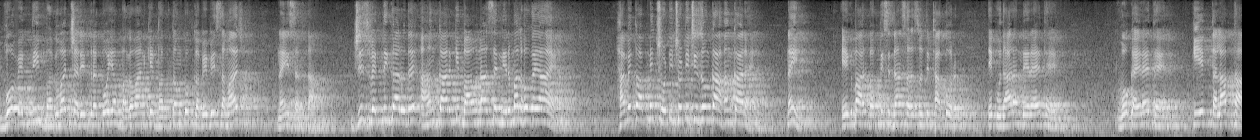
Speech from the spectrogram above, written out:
वो व्यक्ति भगवत चरित्र को या भगवान के भक्तों को कभी भी समझ नहीं सकता। जिस व्यक्ति का हृदय अहंकार की भावना से निर्मल हो गया है, हमें तो अपनी छोटी छोटी चीज़ों का अहंकार है। नहीं, एक बार भक्ति सिद्धांत सरस्वती ठाकुर एक उदाहरण दे रहे थे। वो कह रहे थे कि एक तालाब था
